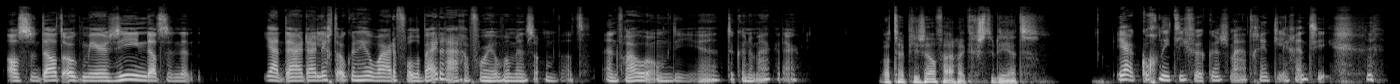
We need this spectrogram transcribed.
als ze dat ook meer zien, dat ze ja, daar, daar ligt ook een heel waardevolle bijdrage voor heel veel mensen om dat en vrouwen om die uh, te kunnen maken daar. Wat heb je zelf eigenlijk gestudeerd? Ja, cognitieve kunstmatige intelligentie.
